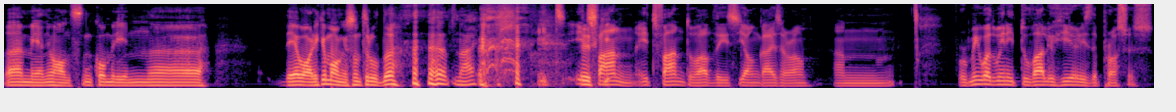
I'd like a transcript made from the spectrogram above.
Da Men Johansen kommer inn eh, Det var det ikke mange som trodde. Nei. It's it's fun. It's fun to have these young guys around. And for me, what we need to value here is the process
